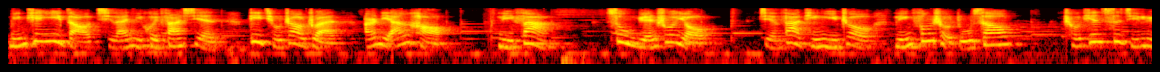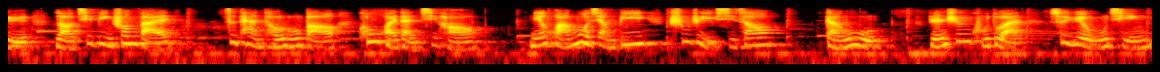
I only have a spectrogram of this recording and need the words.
明天一早起来，你会发现地球照转，而你安好。理发，宋元说有：剪发停一昼，临风手独骚。愁天思几缕，老怯鬓霜白。自叹头颅薄，空怀胆气豪。年华莫向逼，书之以细骚。感悟：人生苦短，岁月无情。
